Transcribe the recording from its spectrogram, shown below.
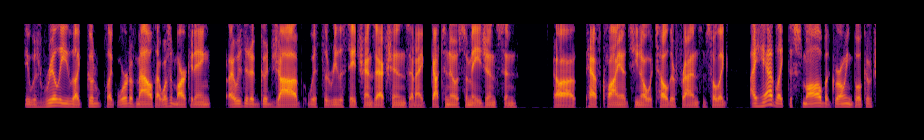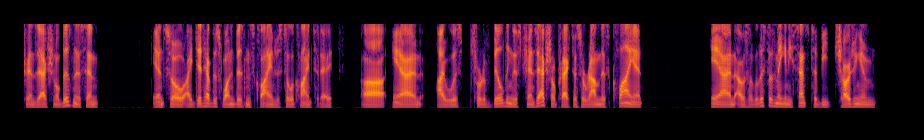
it was really like good, like word of mouth. I wasn't marketing, but I always did a good job with the real estate transactions and I got to know some agents and uh, past clients, you know, would tell their friends. And so like I had like the small but growing book of transactional business and and so I did have this one business client who's still a client today. Uh, and I was sort of building this transactional practice around this client. And I was like, well, this doesn't make any sense to be charging him,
